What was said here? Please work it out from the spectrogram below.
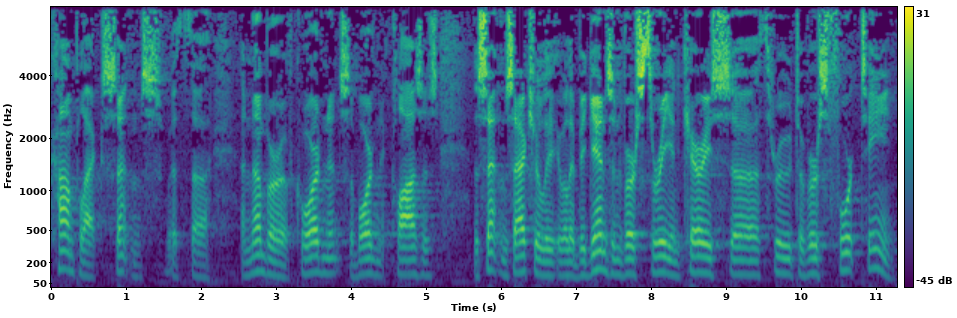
complex sentence with uh, a number of coordinate, subordinate clauses. The sentence actually, well, it begins in verse 3 and carries uh, through to verse 14.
